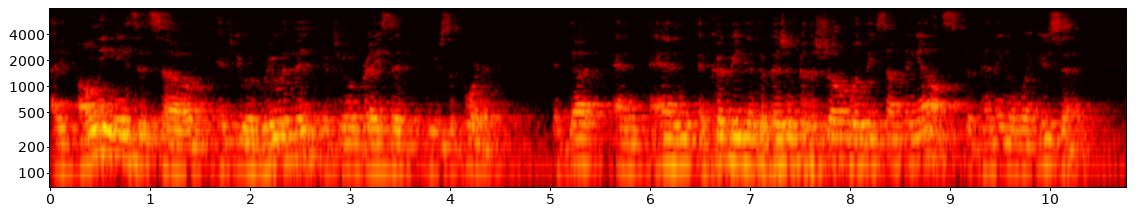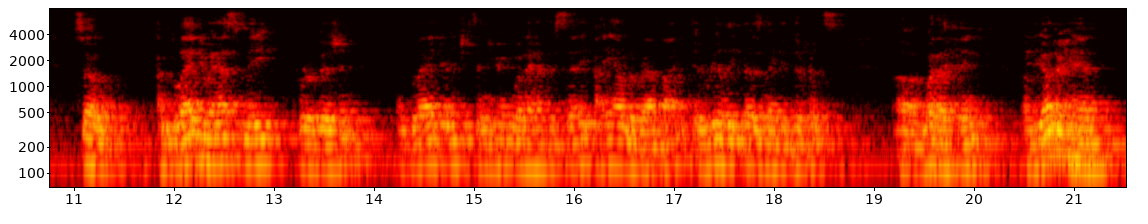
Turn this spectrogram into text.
It only means it's so if you agree with it, if you embrace it, you support it. It does, and, and it could be that the vision for the shul will be something else, depending on what you say. So I'm glad you asked me for a vision. I'm glad you're interested in hearing what I have to say. I am the rabbi. It really does make a difference uh, what I think. On the other hand,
